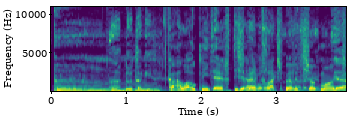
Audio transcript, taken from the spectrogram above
Ehm Nou, doe het dan niet. Kale ook niet echt. Die zei gelijk spelletjes ook mooi. 2-2 Ja,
